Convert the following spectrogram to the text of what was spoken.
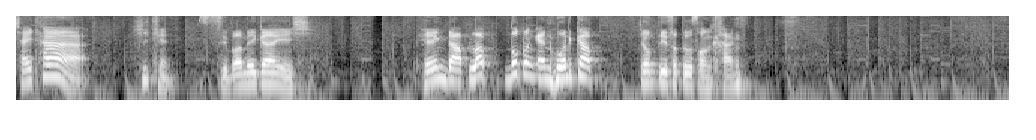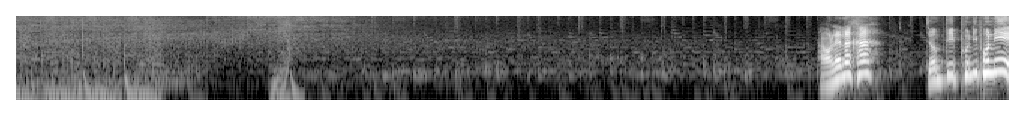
ใช้ท่าฮิเคนซูบาเมกาเอชิเพลงดาบลับนกตังแอนหวนกลับโจมตีศัตรูสองครั้ง เอาเลยนะคะโจมตีผู้นี้ผู้นี้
